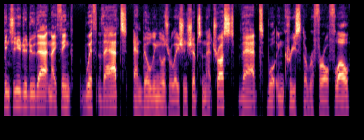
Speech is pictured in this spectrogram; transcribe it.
continue to do that. And I think with that and building those relationships and that trust, that will increase the referral flow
